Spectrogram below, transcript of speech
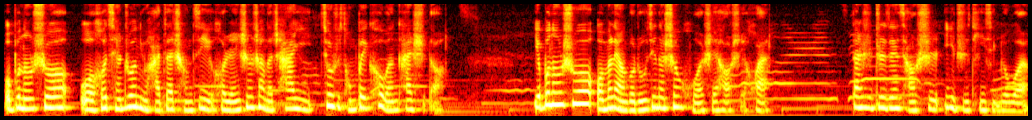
我不能说我和前桌女孩在成绩和人生上的差异就是从背课文开始的，也不能说我们两个如今的生活谁好谁坏。但是这件小事一直提醒着我，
